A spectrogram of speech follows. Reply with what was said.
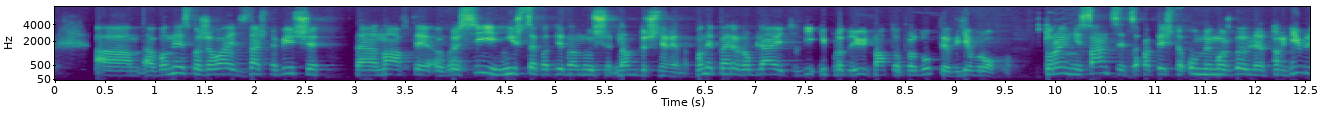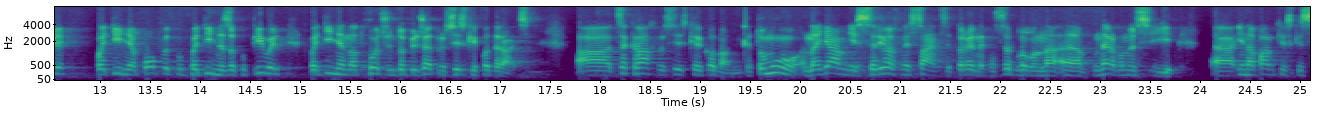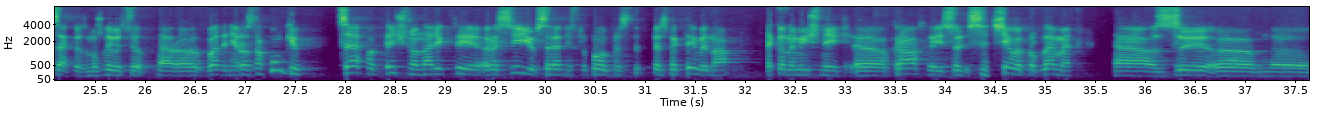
вони споживають значно більше е, нафти в Росії ніж це потрібно на внутрішній ринок. Вони переробляють її і продають нафтопродукти в Європу. Вторинні санкції це фактично унеможливлення торгівлі, падіння попиту, падіння закупівель, падіння надходжень до бюджету Російської Федерації. А це крах російської економіки. Тому наявність серйозних санкцій вторинних, особливо на е, енергоносії е, і на банківський сектор з можливістю е, ведення розрахунків, це фактично нарікти Росію в середньостроковій перс- перспективи на економічний крах і су- суттєві проблеми з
